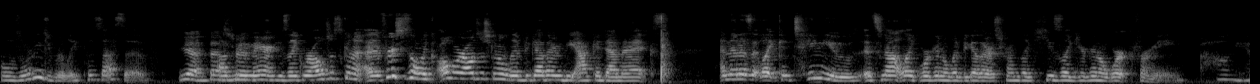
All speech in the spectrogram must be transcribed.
Ozorne's really possessive Yeah, that's of true. Numair. He's like, we're all just gonna. At first, he's all like, oh, we're all just gonna live together and be academics. And then as it like continues, it's not like we're gonna live together as friends. Like he's like, you're gonna work for me. Oh yeah,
